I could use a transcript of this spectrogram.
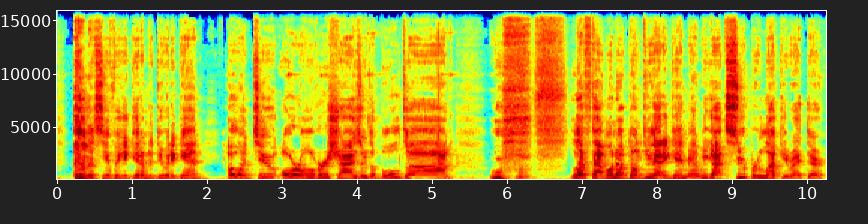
Let's see if we can get him to do it again. 0 and 2, Orel Hershiser, the Bulldog. Oof. Left that one up. Don't do that again, man. We got super lucky right there.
